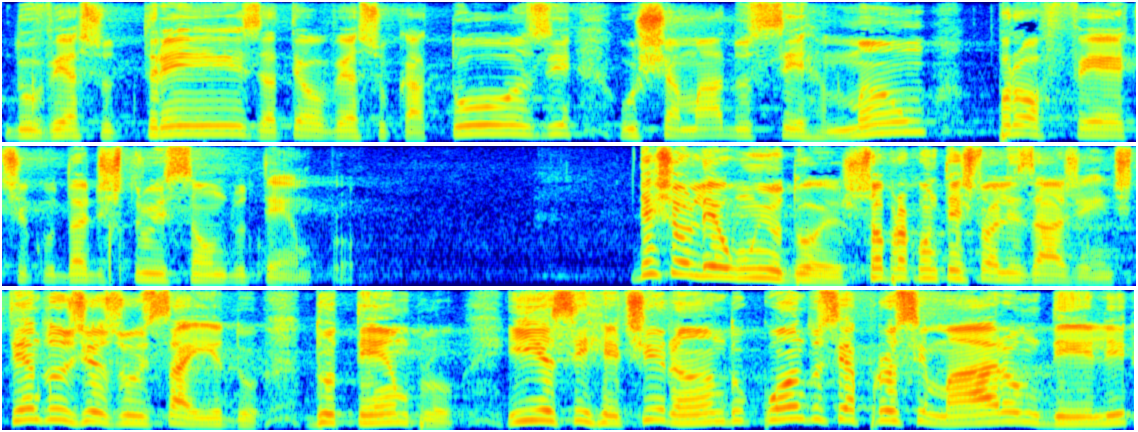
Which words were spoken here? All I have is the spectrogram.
do verso 3 até o verso 14, o chamado Sermão profético da destruição do templo. Deixa eu ler o 1 e o 2, só para contextualizar a gente. Tendo Jesus saído do templo, ia se retirando, quando se aproximaram dele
